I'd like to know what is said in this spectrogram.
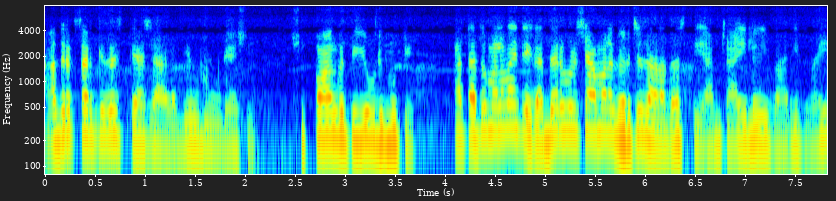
अद्रक सारखीच असते अशी हळद एवढी एवढी अशी. पांग ती एवढी मोठी. आता तुम्हाला माहितीये का दरवर्षी आम्हाला घरची झाडात असते. आमच्या आईला भारी भाई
